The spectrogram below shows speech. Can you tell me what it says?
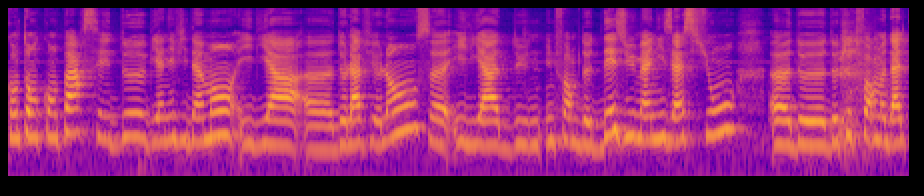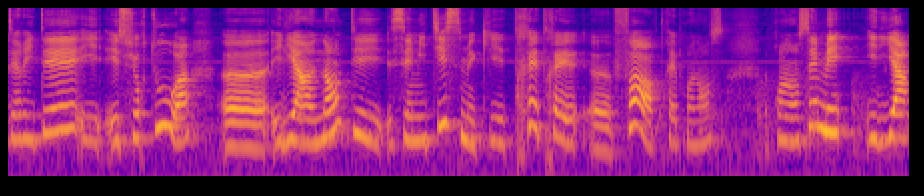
quand on compare ces deux, bien évidemment, il y a euh, de la violence, il y a une, forme de déshumanisation euh, de, toute forme d'altérité, et, surtout, hein, euh, il y a un antisémitisme qui est très très fort, très prononcé, mais il y a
